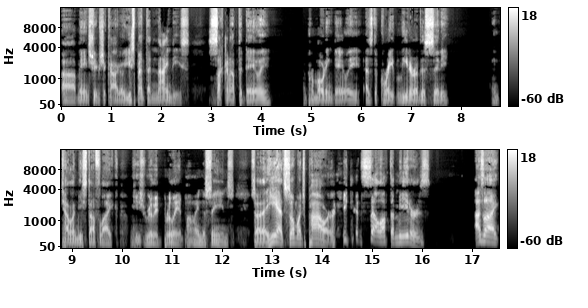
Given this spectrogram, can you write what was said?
uh, mainstream Chicago, you spent the 90s sucking up to Daley. and promoting Daley as the great leader of this city and telling me stuff like he's really brilliant behind the scenes. So that he had so much power, he could sell off the meters. I was like,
